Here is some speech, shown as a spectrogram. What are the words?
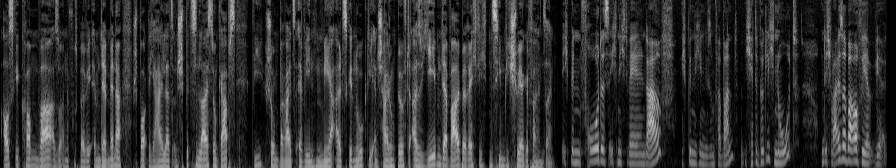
ausgekommen war, also eine Fußball-WM der Männer, sportliche Highlights und Spitzenleistung gab es, wie schon bereits erwähnt, mehr als genug. Die Entscheidung dürfte also jedem der Wahl Wahlberechtigten ziemlich schwer gefallen sein. Ich bin froh, dass ich nicht wählen darf. Ich bin nicht in diesem Verband. Ich hätte wirklich Not. Und ich weiß aber auch, wir, wir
